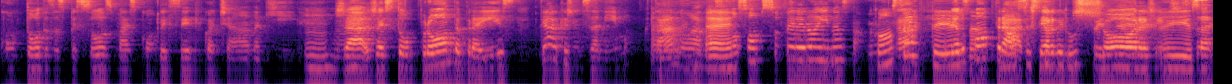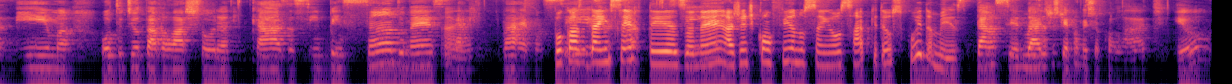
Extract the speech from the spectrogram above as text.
com todas as pessoas, mas conversei aqui com a Tia Ana que uhum. já, já estou pronta para isso. Tem hora que a gente desanima, tá? É. Não, nós é. não somos super heroínas, não. Com tá? certeza. Pelo contrário, Nossa, tem hora que a gente chora, a gente é desanima. Outro dia eu tava lá chorando em casa, assim, pensando, né? Será é. que vai acontecer? Por causa da incerteza, né? A gente confia no Senhor, sabe que Deus cuida mesmo. Da ansiedade, a gente quer comer chocolate. Eu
